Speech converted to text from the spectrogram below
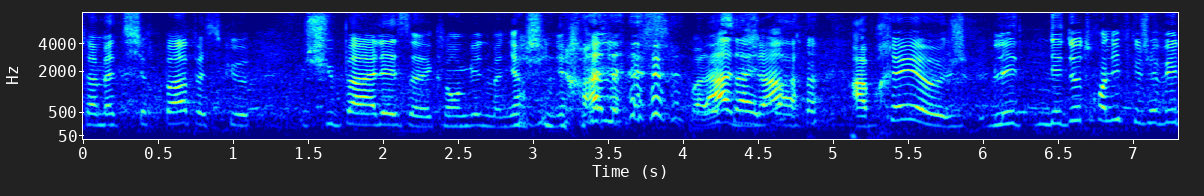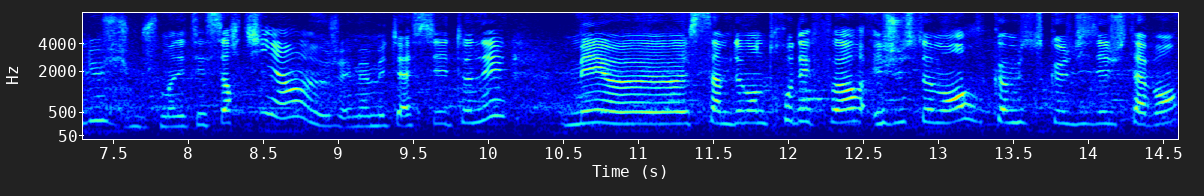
Ça m'attire pas parce que je suis pas à l'aise avec l'anglais de manière générale. voilà Ça déjà. Après, les, les deux trois livres que j'avais lus, je, je m'en étais sortie. hein, j'avais même été assez étonnée. Mais euh, ça me demande trop d'efforts. Et justement, comme ce que je disais juste avant,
